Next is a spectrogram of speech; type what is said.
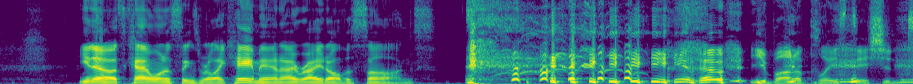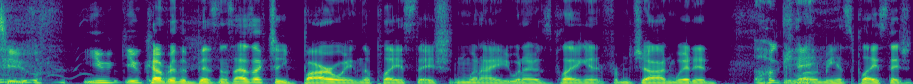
you know, it's kind of one of those things where like, hey man, I write all the songs. you know, you bought a PlayStation 2. you you cover the business. I was actually borrowing the PlayStation when I when I was playing it from John Whitted. He Okay. loaned me his PlayStation.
